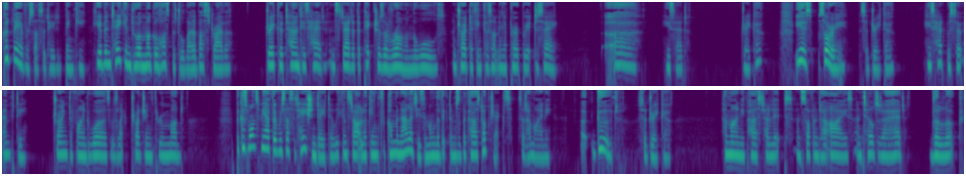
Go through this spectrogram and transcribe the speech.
Could they have resuscitated Pinky? He had been taken to a Muggle hospital by the bus driver. Draco turned his head and stared at the pictures of Ron on the walls and tried to think of something appropriate to say. Uh, he said. Draco? Yes, sorry, said Draco. His head was so empty. Trying to find words was like trudging through mud. Because once we have the resuscitation data, we can start looking for commonalities among the victims of the cursed objects, said Hermione. Uh, good, said Draco. Hermione pursed her lips and softened her eyes and tilted her head. The look.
